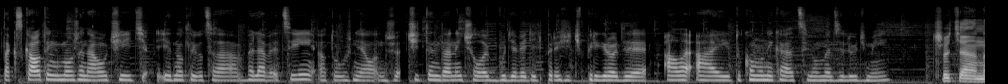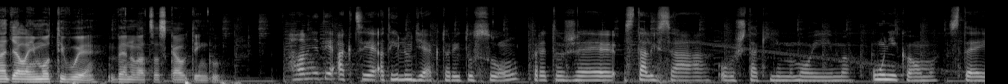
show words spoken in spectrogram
tak scouting môže naučiť jednotlivca veľa vecí a to už nie len, že či ten daný človek bude vedieť prežiť v prírode, ale aj tú komunikáciu medzi ľuďmi. Čo ťa naďalej motivuje venovať sa scoutingu? Hlavne tie akcie a tí ľudia, ktorí tu sú, pretože stali sa už takým môjim únikom z tej,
